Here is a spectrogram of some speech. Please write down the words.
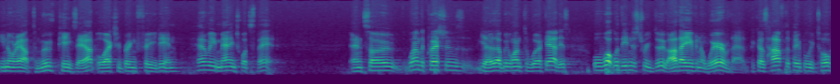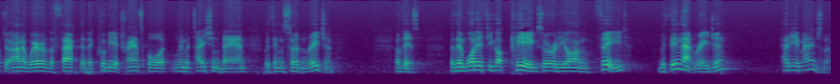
in or out to move pigs out or actually bring feed in? How do we manage what's there? And so one of the questions you know, that we want to work out is, well, what would the industry do? Are they even aware of that? Because half the people we talk to aren't aware of the fact that there could be a transport limitation ban within a certain region of this. But then what if you got pigs already on feed within that region? How do you manage them?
